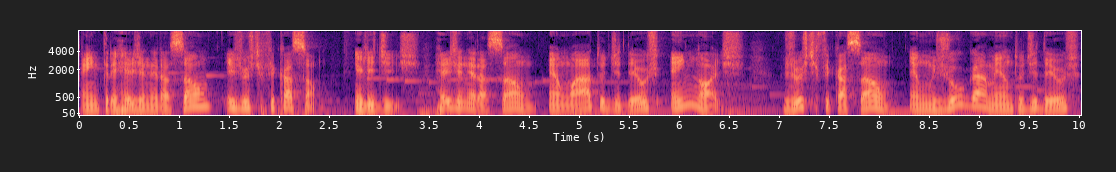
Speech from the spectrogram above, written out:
entre regeneração e justificação. Ele diz: regeneração é um ato de Deus em nós, justificação é um julgamento de Deus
